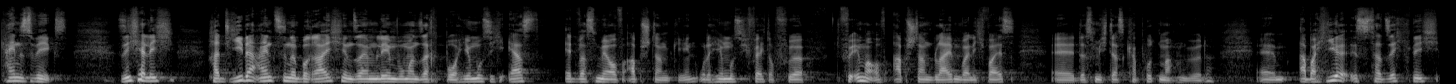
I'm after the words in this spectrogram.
Keineswegs. Sicherlich hat jeder einzelne Bereich in seinem Leben, wo man sagt, boah, hier muss ich erst etwas mehr auf Abstand gehen oder hier muss ich vielleicht auch für, für immer auf Abstand bleiben, weil ich weiß, äh, dass mich das kaputt machen würde. Ähm, aber hier ist tatsächlich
